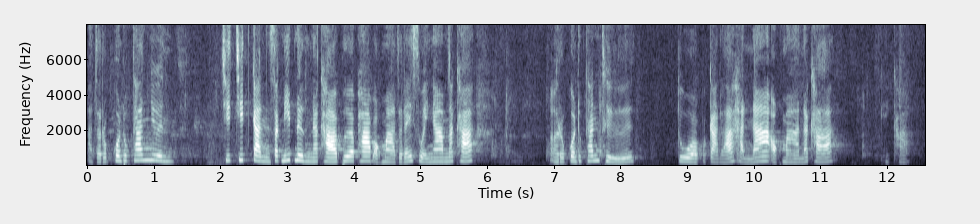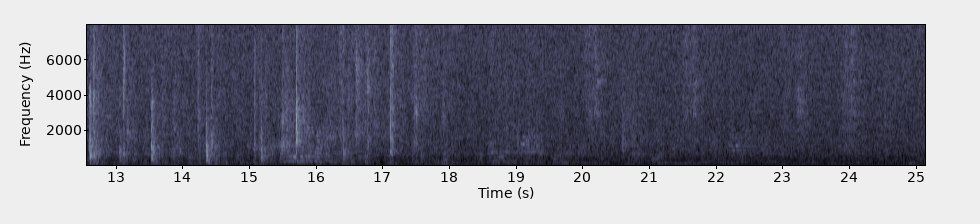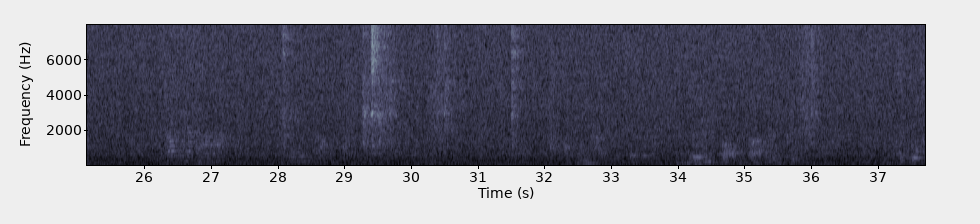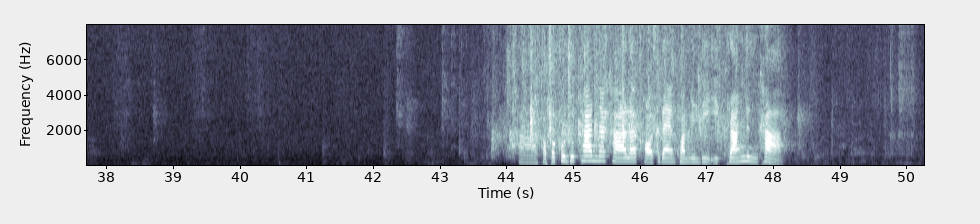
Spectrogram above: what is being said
อาจจะรบกวนทุกท่านยืน ชิดๆกันสักนิดหนึ่งนะคะ เพื่อภาพออกมาจะได้สวยงามนะคะรบกวนทุกท่านถือตัวประกาศละหันหน้าออกมานะคะโอเคค่ะ ค่ะ ขอบพระคุณทุกท่านนะคะ และขอแสดงความยินดีอีกครั้งหนึ่งค่ะ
